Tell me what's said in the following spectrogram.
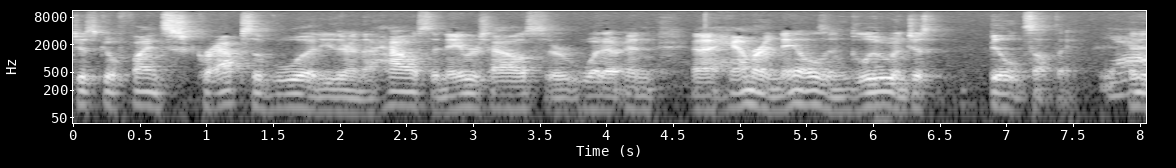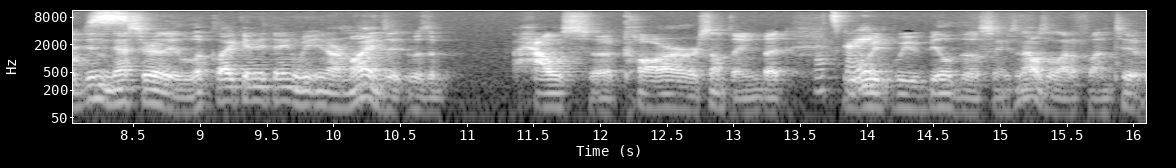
just go find scraps of wood, either in the house, the neighbor's house, or whatever, and, and a hammer and nails and glue, and just build something. And it didn't necessarily look like anything. We, in our minds, it was a house, a car, or something. But That's we great. would we would build those things, and that was a lot of fun too.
